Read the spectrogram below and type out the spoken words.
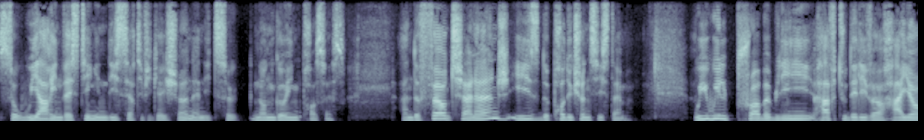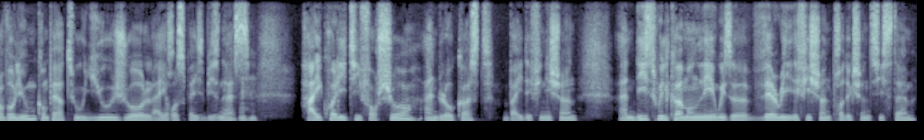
So we are investing in this certification and it's an ongoing process. And the third challenge is the production system. We will probably have to deliver higher volume compared to usual aerospace business. Mm-hmm high quality for sure and low cost by definition. And this will come only with a very efficient production system.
